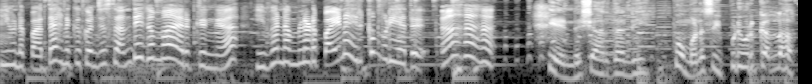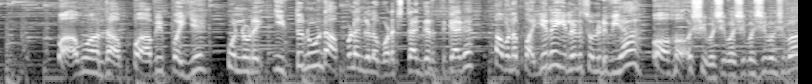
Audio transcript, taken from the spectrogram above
இவனை பார்த்தா எனக்கு கொஞ்சம் சந்தேகமா இருக்குங்க. இவன் நம்மளோட பையனா இருக்க முடியாது. ஆஹ். என்ன சாரதா நீ? உன் மனசு இப்படி ஒரு கல்லா? பாவம் அந்த அப்பாவி பையன் உன்னோட இத்தனூண்டு அப்பளங்களை உடைச்சிட்டாங்கிறதுக்காக அவனை பையனே இல்லைன்னு சொல்லிடுவியா? ஓஹோ சிவ சிவ சிவ சிவ சிவா.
